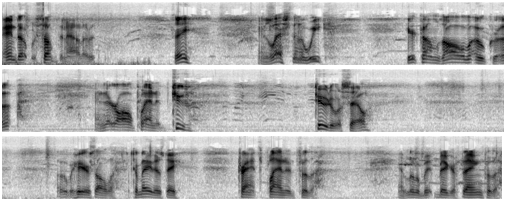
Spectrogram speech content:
end up with something out of it. See, in less than a week, here comes all the okra up and they're all planted two, two to a cell. Over here's all the tomatoes they transplanted for the a little bit bigger thing for the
